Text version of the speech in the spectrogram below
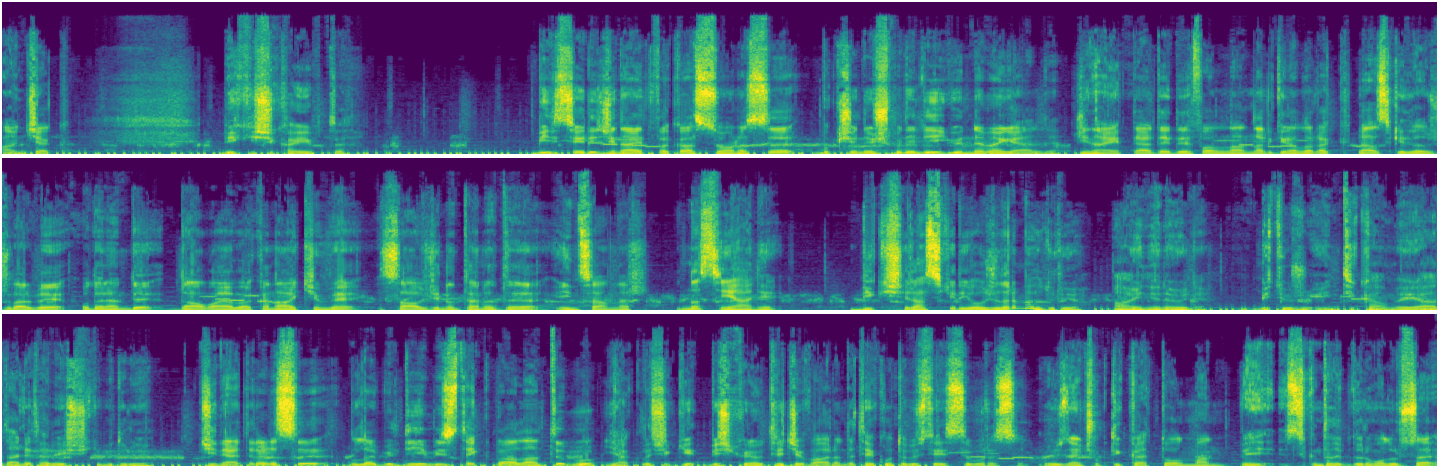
ancak bir kişi kayıptı. Bir seri cinayet vakası sonrası bu kişinin şüpheliliği gündeme geldi. Cinayetlerde hedef alınanlar genel olarak rastgele yolcular ve o dönemde davaya bakan hakim ve savcının tanıdığı insanlar. Nasıl yani? Bir kişi rastgele yolcuları mı öldürüyor? Aynen öyle. Bir tür intikam veya adalet arayışı gibi duruyor. Cinayetler arası bulabildiğimiz tek bağlantı bu. Yaklaşık 70 kilometre civarında tek otobüs tesisi burası. O yüzden çok dikkatli olman ve sıkıntılı bir durum olursa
